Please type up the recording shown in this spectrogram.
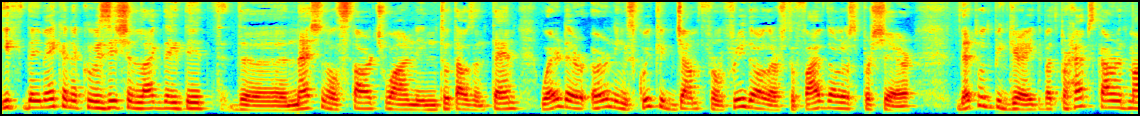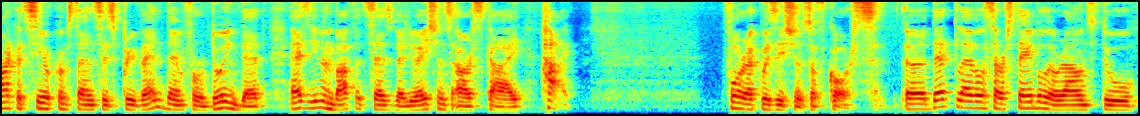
if they make an acquisition like they did the National Starch one in 2010, where their earnings quickly jumped from $3 to $5 per share, that would be great, but perhaps current market circumstances prevent them from doing that, as even Buffett says valuations are sky high. For acquisitions, of course. Uh, debt levels are stable around 2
